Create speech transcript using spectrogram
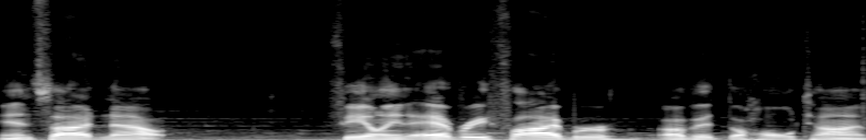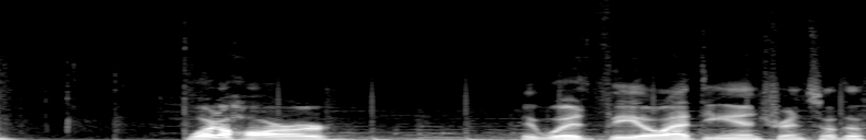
inside and out, feeling every fiber of it the whole time. What a horror it would feel at the entrance of the,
